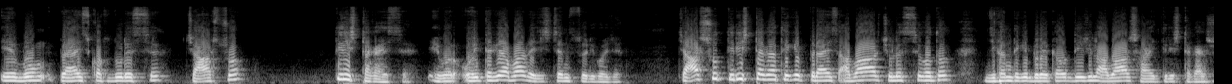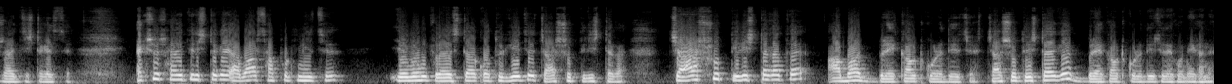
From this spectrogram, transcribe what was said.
এবং প্রাইস কত দূর এসছে? চারশো তিরিশ টাকা এসছে। এবার ওইটাকে আবার রেজিস্ট্যান্স তৈরি করেছে। চারশো তিরিশ টাকা থেকে প্রাইস আবার চলে এসছে কত? যেখান থেকে ব্রেকআউট দিয়েছিল আবার সাঁত্রিশ টাকা, একশো সাঁত্রিশ টাকা এসছে। একশো সাঁত্রিশ টাকায় আবার সাপোর্ট নিয়েছে এবং প্রাইসটা কত গিয়েছে? চারশো তিরিশ টাকা। চারশো তিরিশ টাকাতে আবার ব্রেকআউট করে দিয়েছে। চারশো তিরিশ টাকাকে ব্রেকআউট করে দিয়েছে দেখুন এখানে।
